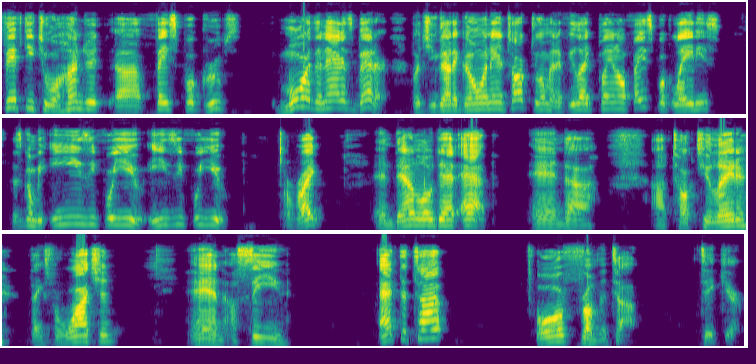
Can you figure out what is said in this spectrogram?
50 to 100 uh, Facebook groups more than that is better. But you got to go in there and talk to them. And if you like playing on Facebook, ladies, it's going to be easy for you. Easy for you. All right? And download that app. And uh, I'll talk to you later. Thanks for watching. And I'll see you at the top or from the top. Take care.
